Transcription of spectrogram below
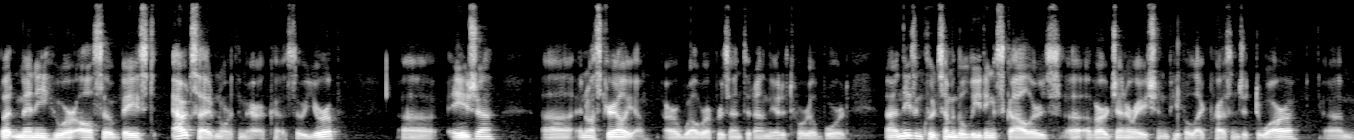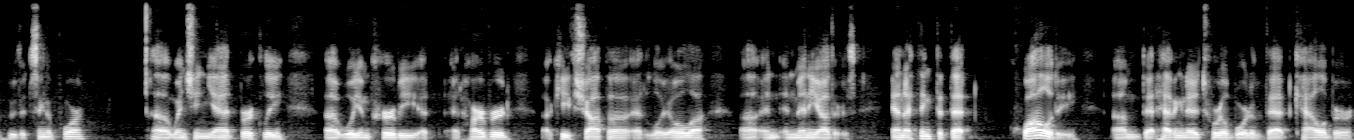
but many who are also based outside of North America. So Europe, uh, Asia, uh, and Australia are well represented on the editorial board. Uh, and these include some of the leading scholars uh, of our generation, people like Prasenjit Duara, um, who's at Singapore, uh, Wen-hsin Yeh at Berkeley, William Kirby at, at Harvard, Keith Schoppa at Loyola, and, and many others. And I think that that quality um, that having an editorial board of that caliber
